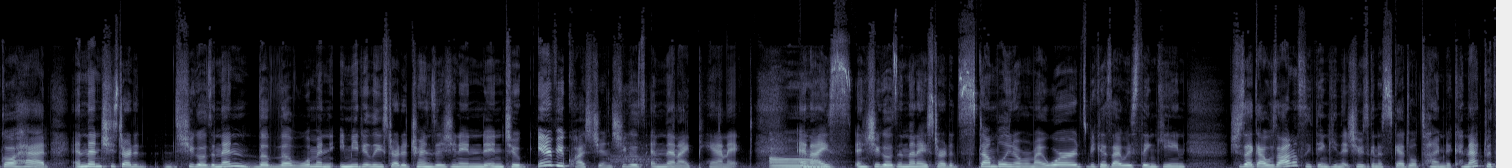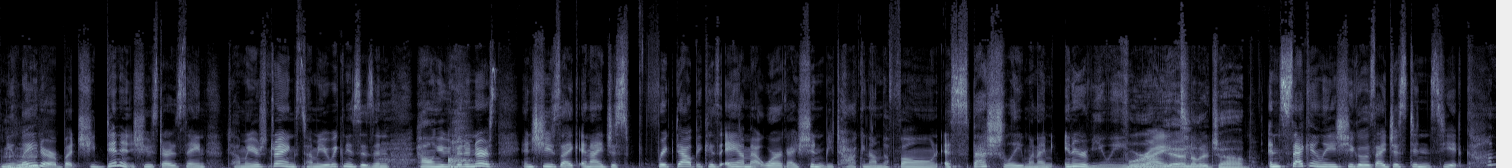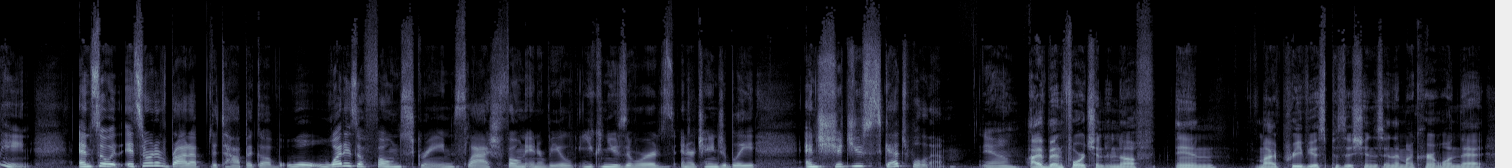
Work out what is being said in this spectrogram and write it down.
go ahead. And then she started she goes and then the, the woman immediately started transitioning into interview questions. She goes and then i panicked. And i oh. s- and she goes and then i started stumbling over my words because i was thinking she's like i was honestly thinking that she was going to schedule time to connect with me later but she didn't she started saying tell me your strengths tell me your weaknesses and how long have you been a nurse and she's like and i just freaked out because a i'm at work i shouldn't be talking on the phone especially when i'm interviewing For uh, Right. yeah, another job. and secondly, she goes, I just didn't see it coming. And so it, it sort of brought up the topic of, well, what is a phone screen slash phone interview? You can use the words interchangeably. And should you schedule them? Yeah. I've been fortunate enough in my previous positions and then my current one that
